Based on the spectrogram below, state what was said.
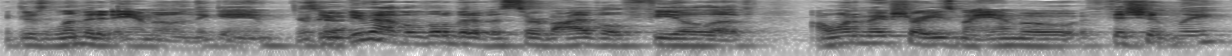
Like there's limited ammo in the game, so you do have a little bit of a survival feel of I want to make sure I use my ammo efficiently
